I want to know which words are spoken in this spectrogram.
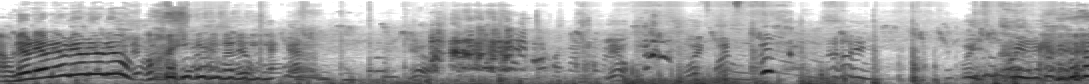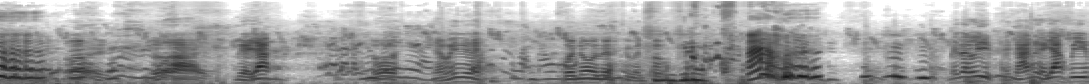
เอาเร็วเร็วเร็วเร็วเร็วเร็วโอ้ยมาเร็วแข่งกันเร็วเร็วอุ้ยปึ๊ดปึ๊ดอุ้ยอุ้ยเอ้ยเอ้ยเหนื่อยยังเออยังไม่เหนื่อยคนโน่นเลยเหมือนเดิมอ้าวไม่ต้องรีบหาเหนื่อยยังฟิล์ม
